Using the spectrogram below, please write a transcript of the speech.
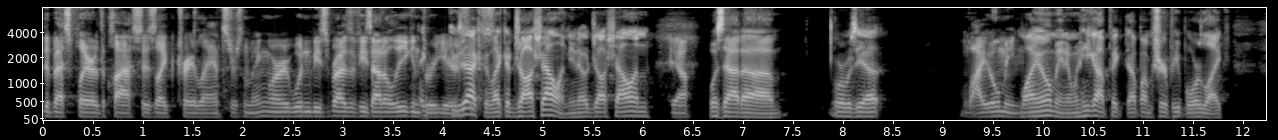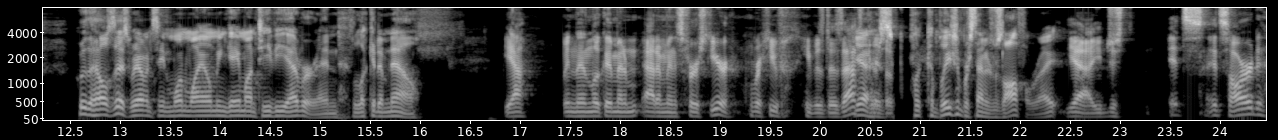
the best player of the class is like Trey Lance or something, or it wouldn't be surprised if he's out of league in three years. Exactly. Like a Josh Allen, you know, Josh Allen Yeah. was at, uh, where was he at? Wyoming. Wyoming. And when he got picked up, I'm sure people were like, who the hell's this? We haven't seen one Wyoming game on TV ever. And look at him now. Yeah, and then look at him at him in his first year where he he was disastrous. Yeah, his So, completion percentage was awful, right? yeah, you just it's it's hard,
